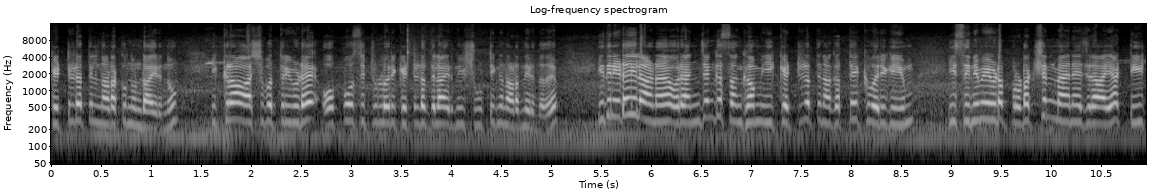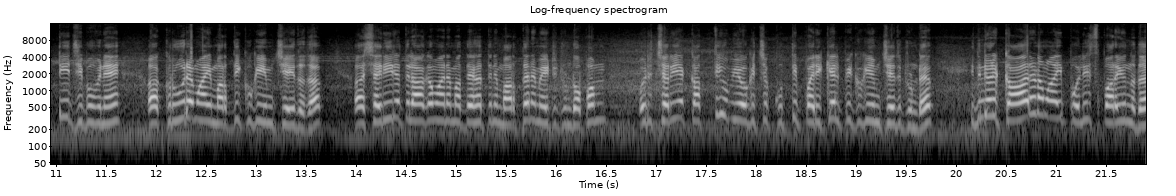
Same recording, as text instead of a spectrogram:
കെട്ടിടത്തിൽ നടക്കുന്നുണ്ടായിരുന്നു. ഇക്ര ആശുപത്രിയുടെ ഓപ്പോസിറ്റുള്ള ഒരു കെട്ടിടത്തിലായിരുന്നു ഈ ഷൂട്ടിംഗ് നടന്നിരുന്നത്. ഇതിനിടയിലാണ് ഒരു അഞ്ചംഗ സംഘം ഈ കെട്ടിടത്തിനകത്തേക്ക് വരികയും ഈ സിനിമയുടെ പ്രൊഡക്ഷൻ മാനേജറായ ടി ടി ജിബുവിനെ ക്രൂരമായി മർദ്ദിക്കുകയും ചെയ്തത്. ശരീരത്തിലാകമാനം അദ്ദേഹത്തിന് മർദ്ദനമേറ്റിട്ടുണ്ട്. ഒപ്പം ഒരു ചെറിയ കത്തി ഉപയോഗിച്ച് കുത്തി പരിക്കേൽപ്പിക്കുകയും ചെയ്തിട്ടുണ്ട്. ഇതിന്റെ ഒരു കാരണമായി പോലീസ് പറയുന്നത്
